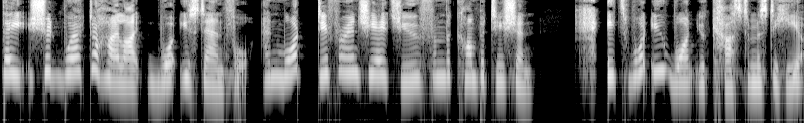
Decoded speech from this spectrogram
They should work to highlight what you stand for and what differentiates you from the competition. It's what you want your customers to hear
